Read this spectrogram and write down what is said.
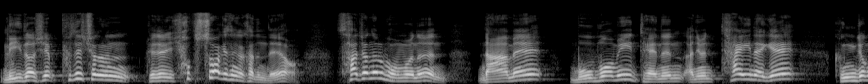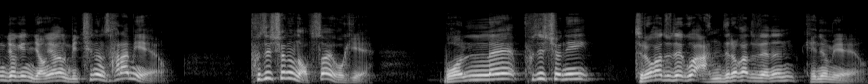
리더십 포지션을 굉장히 협소하게 생각하는데요. 사전을 보면은 남의 모범이 되는 아니면 타인에게 긍정적인 영향을 미치는 사람이에요. 포지션은 없어요, 거기에. 원래 포지션이 들어가도 되고 안 들어가도 되는 개념이에요.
